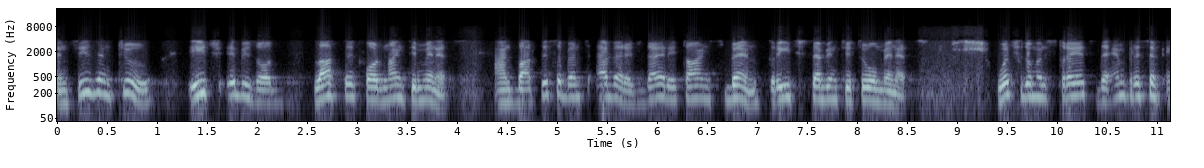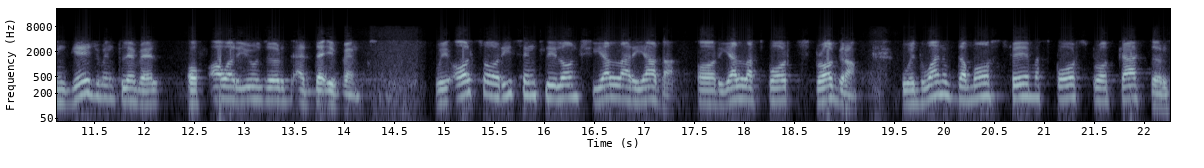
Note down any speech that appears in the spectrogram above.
In season two, each episode lasted for 90 minutes, and participants' average daily time spent reached 72 minutes, which demonstrates the impressive engagement level of our users at the event. We also recently launched Yalla Riyada or Yalla Sports program with one of the most famous sports broadcasters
